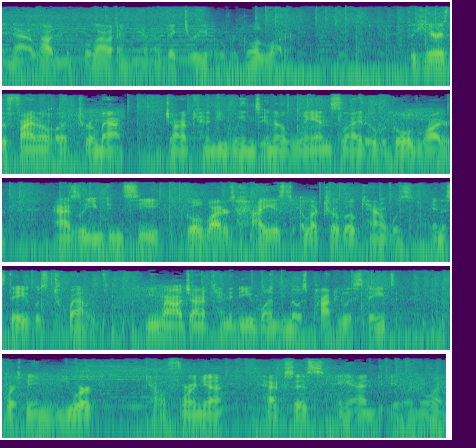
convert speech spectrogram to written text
and that allowed him to pull out a narrow victory over Goldwater. So here is the final electoral map. John F. Kennedy wins in a landslide over Goldwater. As you can see, Goldwater's highest electoral vote count was in a state was 12. Meanwhile, John F. Kennedy won the most populous states, of course being New York, California, Texas, and Illinois.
